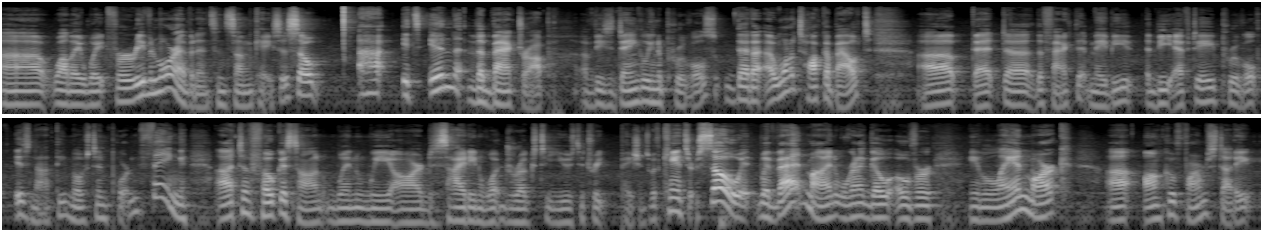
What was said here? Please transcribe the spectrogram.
uh, while they wait for even more evidence in some cases. So uh, it's in the backdrop of these dangling approvals that I, I want to talk about uh, that uh, the fact that maybe the FDA approval is not the most important thing uh, to focus on when we are deciding what drugs to use to treat patients with cancer. So, with that in mind, we're going to go over a landmark uh, OncoPharm study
